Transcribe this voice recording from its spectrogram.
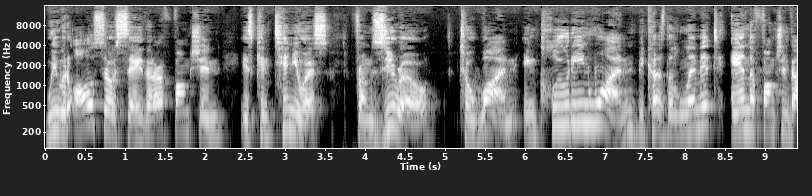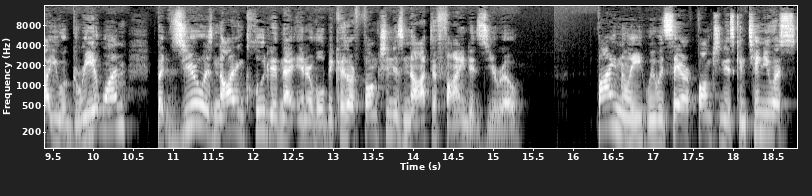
We would also say that our function is continuous from 0 to 1, including 1, because the limit and the function value agree at 1, but 0 is not included in that interval because our function is not defined at 0. Finally, we would say our function is continuous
